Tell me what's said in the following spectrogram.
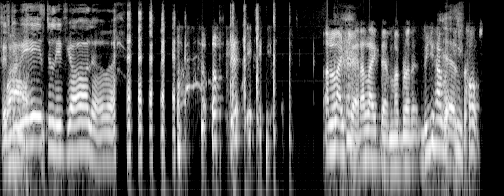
Fifty wow. ways to leave your lover. okay. I like that. I like that, my brother. Do you have yes. any quotes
